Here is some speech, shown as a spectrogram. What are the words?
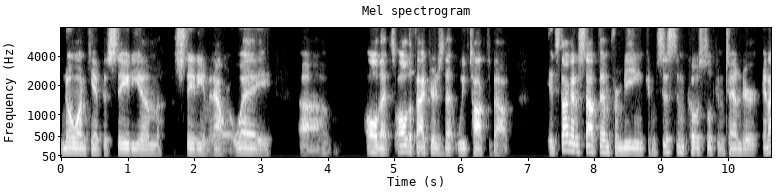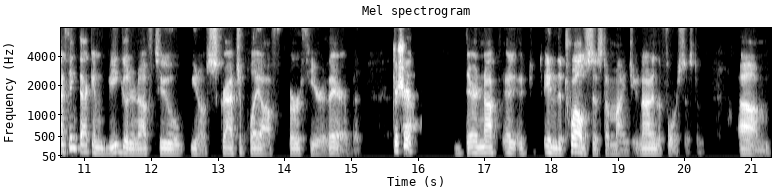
no on campus stadium, stadium an hour away, uh, all that's all the factors that we've talked about. It's not going to stop them from being a consistent coastal contender, and I think that can be good enough to you know scratch a playoff berth here or there, but For sure. they're not uh, in the 12 system, mind you, not in the four system. Um,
